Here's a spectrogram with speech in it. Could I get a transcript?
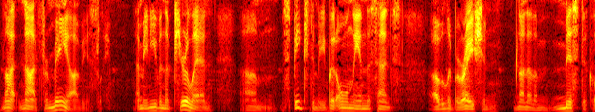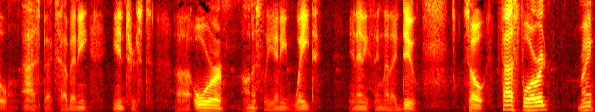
Not not for me, obviously. I mean, even the Pure Land um, speaks to me, but only in the sense of liberation. None of the mystical aspects have any interest uh, or, honestly, any weight in anything that I do. So, fast forward, right?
